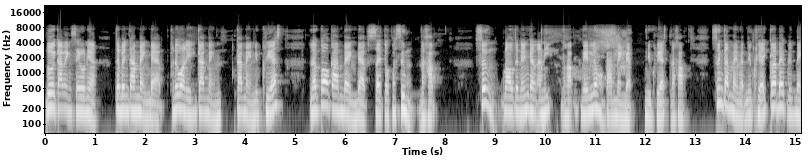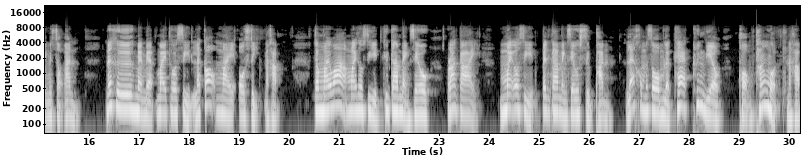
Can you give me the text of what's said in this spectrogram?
โดยการแบ่งเซลล์เนี่ยจะเป็นการแบ่งแบบเขาเรียกว่าอะไรการแบ่งการแบ่งนิวเคลียสแล้วก็การแบ่งแบบไซโตพลาซึมนะครับ ซึ่งเราจะเน้นกันอันนี้นะครับ เน้นเรื่องของการแบ่งแบบนิวเคลียสนะครับ ซึ่งการแบ่งแบบนิวเคลียสก็แบ่งเป็นแบ่งเป็นสองอัน นั่นคือแบ่งแบบไมโทซิสและก็ไมโอซิสนะครับจำไว้ว่าไมโทซิสคือการแบ่งเซลล์ร่างกาย ไมโอซิสเป็นการแบ่งเซลล์สืบพันธุ์ และโครโมโซมเหลือแค่ครึ่งเดียวของทั้งหมดนะครับ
